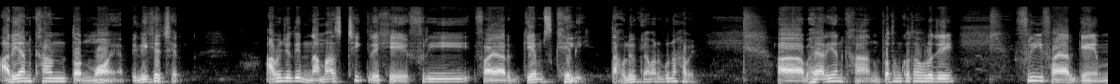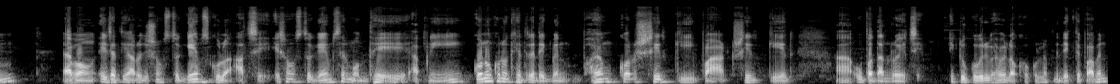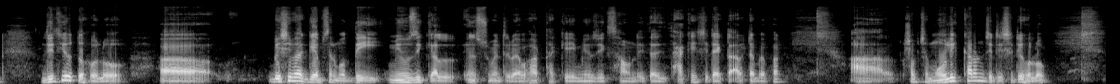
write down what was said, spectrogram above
আরিয়ান খান তন্ময় আপনি লিখেছেন, আমি যদি নামাজ ঠিক রেখে ফ্রি ফায়ার গেমস খেলি, তাহলেও কি আমার গুণ হবে? ভাই আরিয়ান খান, প্রথম কথা হলো যে ফ্রি ফায়ার গেম এবং এই জাতীয় আরও যে সমস্ত গেমসগুলো আছে, এ সমস্ত গেমসের মধ্যে আপনি কোনো কোনো ক্ষেত্রে দেখবেন ভয়ঙ্কর শিরকি পাঠ শিরকের উপাদান রয়েছে। একটু গভীরভাবে লক্ষ্য করলে আপনি দেখতে পাবেন। দ্বিতীয়ত হলো বেশিরভাগ গেমসের মধ্যেই মিউজিক্যাল ইনস্ট্রুমেন্টের ব্যবহার থাকে মিউজিক সাউন্ড ইত্যাদি থাকে সেটা একটা আরেকটা ব্যাপার। আর সবচেয়ে মৌলিক কারণ যেটি সেটি হলো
